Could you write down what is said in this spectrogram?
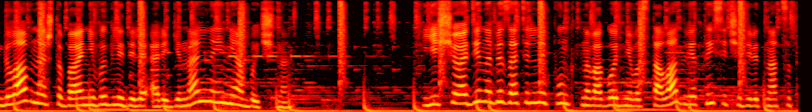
Главное, чтобы они выглядели оригинально и необычно. Еще один обязательный пункт новогоднего стола 2019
